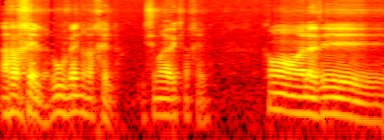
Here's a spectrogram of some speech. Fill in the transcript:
À Rachel, Reuven Rachel. Il s'est marié avec Rachel. Quand elle avait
